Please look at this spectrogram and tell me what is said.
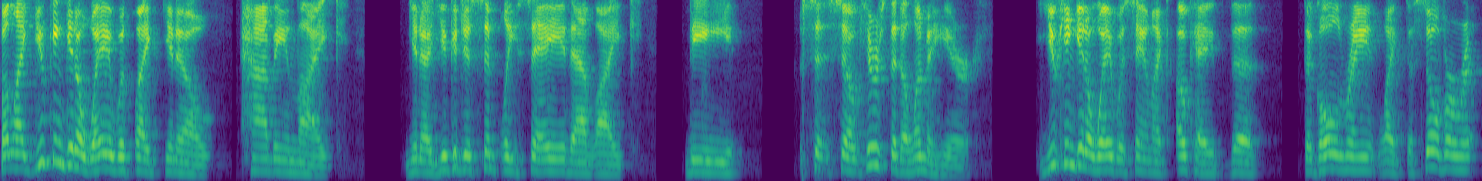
But like you can get away with like, you know, having like, you know, you could just simply say that like the so, so here's the dilemma here. You can get away with saying like, okay, the the gold ring, like the silver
